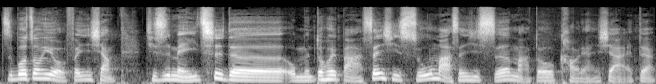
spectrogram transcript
直播中也有分享，其实每一次的我们都会把升息十五码、升息十二码都考量下来，对啊，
